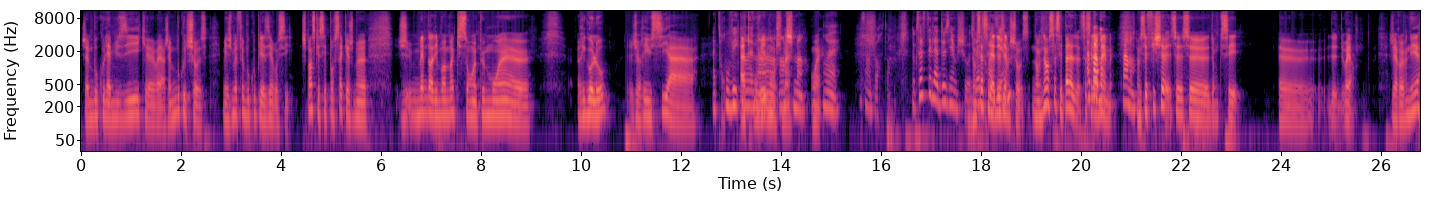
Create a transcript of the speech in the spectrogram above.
J'aime beaucoup la musique. euh, voilà, j'aime beaucoup de choses. Mais je me fais beaucoup plaisir aussi. Je pense que c'est pour ça que je me... je- même dans des moments qui sont un peu moins euh, rigolos, je réussis à... À trouver quand À même trouver un, mon un chemin. chemin. Ouais. Ouais. C'est important. Donc, ça, c'était la deuxième chose. Donc ça, c'est la deuxième chose. Donc non, ça, c'est pas la... Ça, Ah, c'est la même. Pardon. Donc ce fichier... Ce, ce- donc c'est... Euh, de- de- voilà. Je vais revenir.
